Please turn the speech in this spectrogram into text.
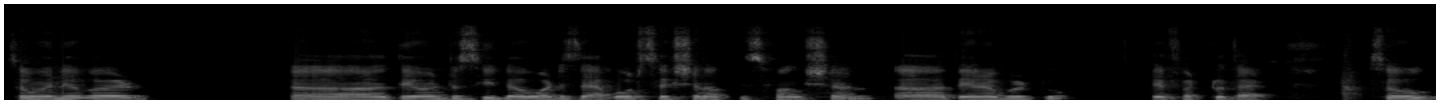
So whenever uh, they want to see the what is the about section of this function uh, they're able to refer to that. So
